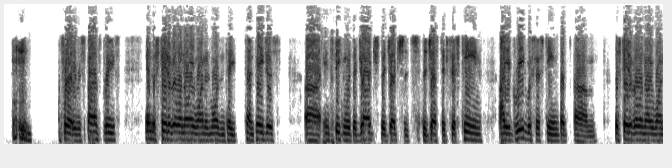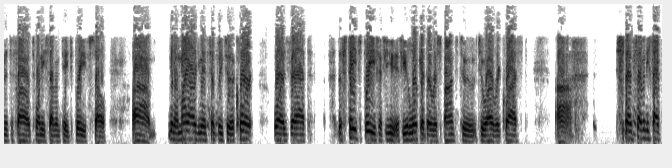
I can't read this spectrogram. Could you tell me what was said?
for a response brief, and the state of Illinois wanted more than ta 10 pages. Uh, in speaking with the judge, the judge suggested 15. I agreed with 15, but um, the state of Illinois wanted to file a 27-page brief. So, um, you know, my argument simply to the court was that the state's brief, if you if you look at the response to to our request, uh, spent 75%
